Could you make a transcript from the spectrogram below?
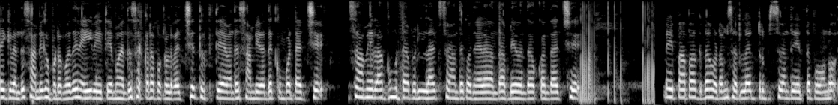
இன்றைக்கி வந்து சாமி கும்பிடும்போது நெய் வைத்தியமாக வந்து சக்கரை பொங்கல் வச்சு திருப்தியாக வந்து சாமி வந்து கும்பிட்டாச்சு. சாமியெல்லாம் கும்பிட்டு அப்படி ரிலாக்ஸாக வந்து கொஞ்சம் நேரம் வந்து அப்படியே வந்து உட்காந்தாச்சு நெய் பாப்பாவுக்கு தான் உடம்பு சரியில்லை ட்ரிப்ஸ் வந்து ஏற்ற போகணும்.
